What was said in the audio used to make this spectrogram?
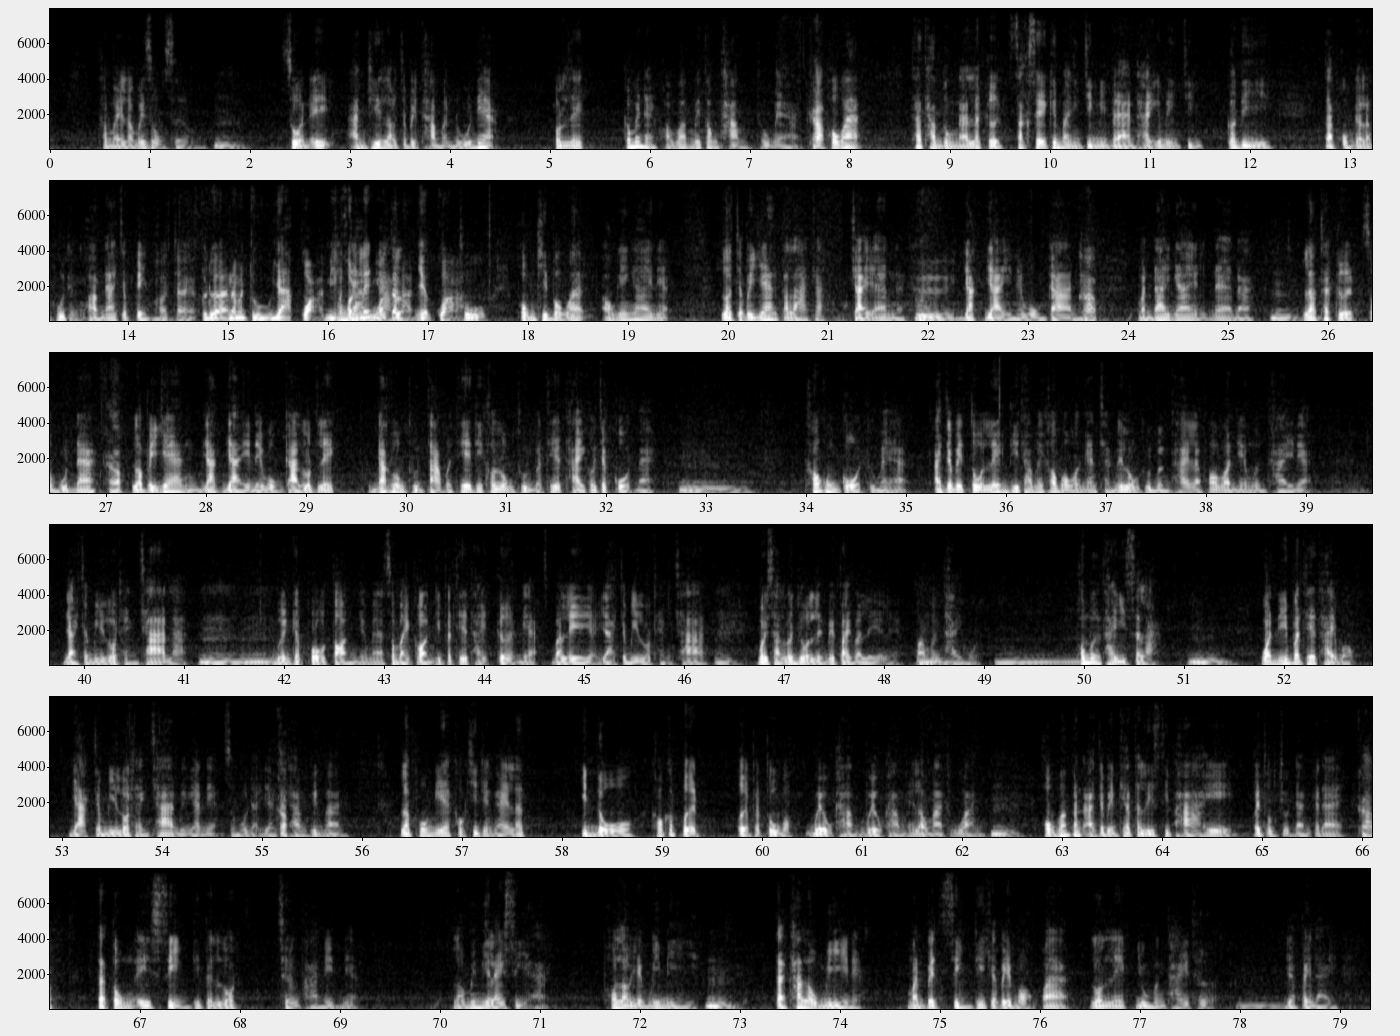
ทำไมเราไม่ส่งเสริม อืม ส่วนไอ้อันที่เราจะไปทำอันนู้นเนี่ยรถเล็กก็ไม่ได้หมายความว่าไม่ต้องทำถูกไหมฮะครับ เพราะว่าถ้าทำตรงนั้นแล้วเกิดสักเซสขึ้นมาจริง ๆ มีแบรนด์ไทยขึ้นมาจริง ๆ ก็ดี แต่ผมกำลังพูดถึงความน่าจะเป็น เข้าใจคือด้วยอันนั้นมันดูยากกว่ามีมันคนยากเล่นอยู่กว่า ตลาดเยอะกว่า ถูก ผมคิดบอกว่าเอาง่าย ๆ เนี่ย เราจะไปแย่งตลาดจากใจแอนนะคือยักษ์ใหญ่ในวงการเนี่ยครับมันได้ง่ายแน่นะอืมแล้วถ้าเกิดสมมตินะครับเราไปแย่งยักษ์ใหญ่ในวงการรถเล็ก นักลงทุนต่างประเทศที่เขาลงทุนประเทศไทยเขาจะโกรธไหมอืมเขาคงโกรธถูกไหมฮะ อาจจะเป็นตัวเร่งที่ทำให้เขาบอกว่างั้นฉันไม่ลงทุนเมืองไทย แล้วเพราะวันนี้เมืองไทยเนี่ย อยากจะมีรถแห่งชาติแล้วอืมเหมือนกับโปรตอนใช่ไหมสมัยก่อนที่ประเทศไทยเกิดเนี่ยมาเลยอยากจะมีรถแห่งชาติอืม บริษัทรถยนต์เลยไม่ไปมาเลยเลย มาเมืองไทยหมดอืมเพราะเมืองไทยอิสระอืมวันนี้ประเทศไทยบอกอยากจะมีรถแห่งชาติเหมือนกันเนี่ยสมมติอะอยากจะครับทำขึ้นมา แล้วพวกเนี้ยเขาคิดยังไงแล้วอินโดเขาก็เปิดเปิดประตูบอก welcome welcome ให้เรามาทุกวันอืมผมว่ามันอาจจะเป็น catalyst ที่พาให้ไปตรงจุดนั้นก็ได้ครับ แต่ตรงไอ้สิ่งที่เป็นรถเชิงพาณิชย์เนี่ย เราไม่มีอะไรเสีย เพราะเรายังไม่มีอืมแต่ถ้าเรามีเนี่ย มันเป็นสิ่งที่จะไปบอกว่า รถเล็กอยู่เมืองไทยเถอะอืมอย่าไปไหน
